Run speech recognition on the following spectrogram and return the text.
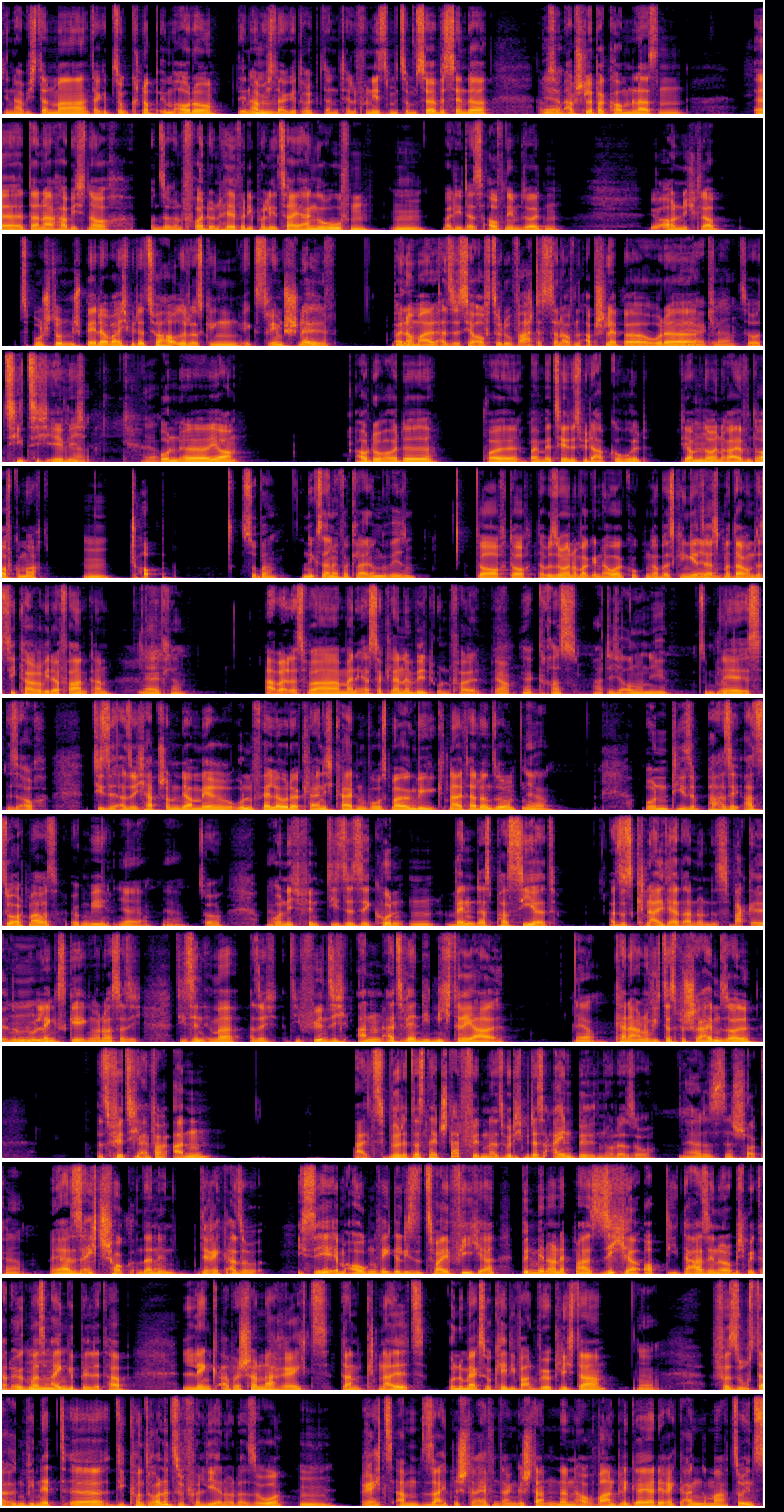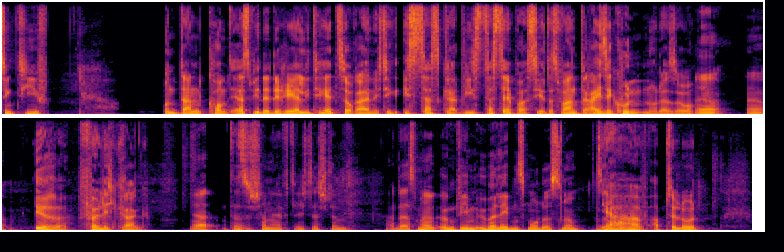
Den habe ich dann mal, da gibt es so einen Knopf im Auto, den habe ich Mhm. da gedrückt, dann telefonierst du mit so einem Service Center, habe ich Ja. so einen Abschlepper kommen lassen. Äh, danach habe ich noch unseren Freund und Helfer, die Polizei, angerufen, Mhm. weil die das aufnehmen sollten. Ja, und ich glaube, zwei Stunden später war ich wieder zu Hause. Das ging extrem schnell. Weil Ja. normal, also ist ja oft so, du wartest dann auf einen Abschlepper oder ja, so, zieht sich ewig. Ja. Und äh, ja, Auto heute bei, bei Mercedes wieder abgeholt. Die haben Mhm. neuen Reifen drauf gemacht. Mhm. Top. Super. Nix an der Verkleidung gewesen? Doch, doch, da müssen wir nochmal genauer gucken. Aber es ging jetzt Ja. erstmal darum, dass die Karre wieder fahren kann. Ja, ja, klar. Aber das war mein erster kleiner Wildunfall. Ja. Ja, krass. Hatte ich auch noch nie. Zum Glück. Nee, es ist auch diese, also ich hatte schon ja mehrere Unfälle oder Kleinigkeiten, wo es mal irgendwie geknallt hat und so. Ja, Und diese paar, Se hast du auch mal was irgendwie? ja, ja, ja. So. Ja. Und ich finde diese Sekunden, wenn das passiert, Also es knallt ja dann und es wackelt und du Mhm. lenkst gegen und was weiß ich. Die sind immer, also ich, die fühlen sich an, als wären die nicht real. Ja. Keine Ahnung, wie ich das beschreiben soll. Es fühlt sich einfach an, als würde das nicht stattfinden, als würde ich mir das einbilden oder so. Ja, das ist der Schock, ja. Ja, das ist echt Schock. Und dann in, direkt, also ich sehe im Augenwinkel diese zwei Viecher, bin mir noch nicht mal sicher, ob die da sind oder ob ich mir gerade irgendwas Mhm. eingebildet habe. Lenk aber schon nach rechts, dann knallt und du merkst, okay, die waren wirklich da. Ja. Versuchst da irgendwie nicht äh, die Kontrolle zu verlieren oder so. Mhm. Rechts am Seitenstreifen dann gestanden, dann auch Warnblicker ja direkt angemacht, so instinktiv. Und dann kommt erst wieder die Realität so rein. Ich denke, ist das gerade, wie ist das denn passiert? Das waren drei Sekunden oder so. Ja, ja. Irre, völlig krank. Ja, das ist schon heftig, das stimmt. Da ist man irgendwie im Überlebensmodus, ne? So. Ja, absolut.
